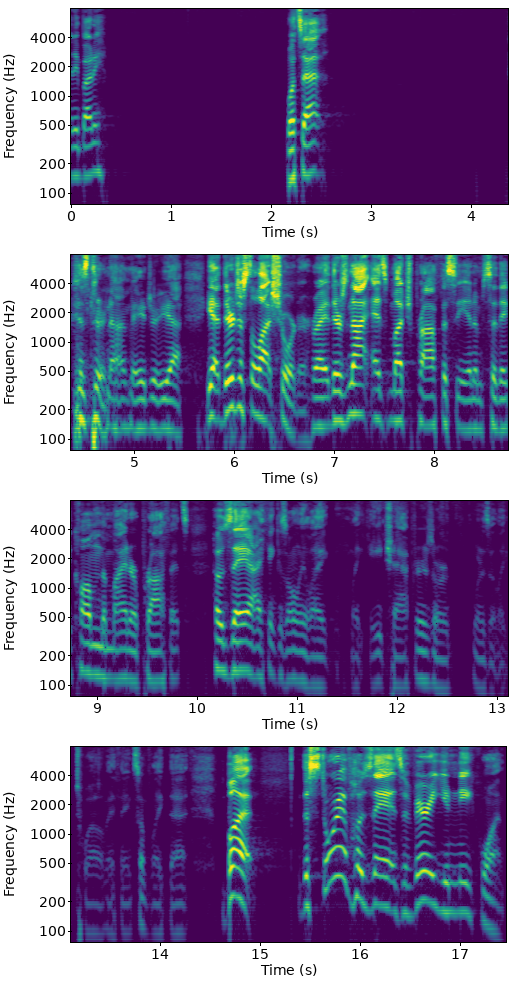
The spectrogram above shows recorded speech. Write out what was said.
Anybody? What's that? Because they're not major, yeah. Yeah, they're just a lot shorter, right? There's not as much prophecy in them, so they call them the minor prophets. Hosea, I think, is only like, like eight chapters, or what is it, like 12, I think, something like that. But the story of Hosea is a very unique one,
